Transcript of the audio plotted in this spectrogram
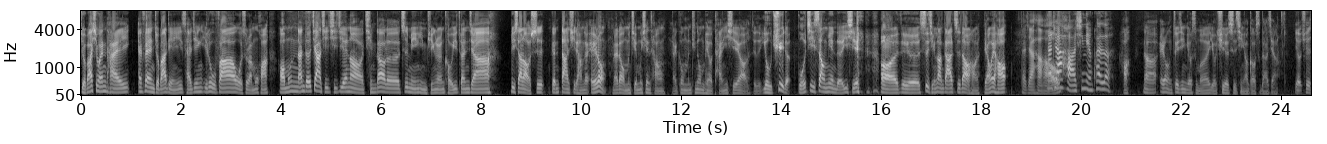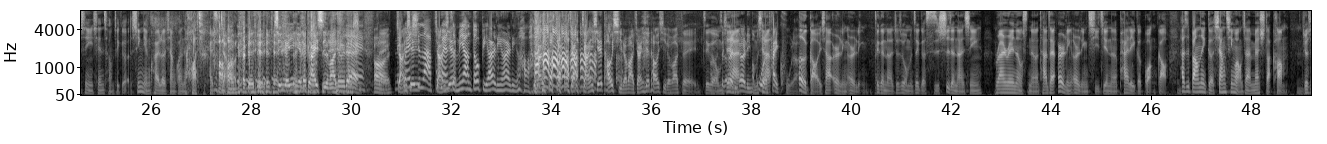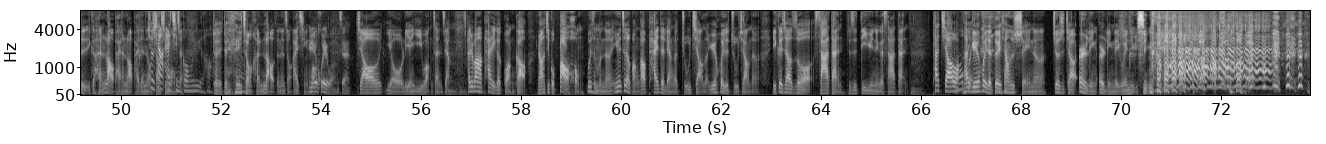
九八新闻台 FM 九八点一财经一路发，我是阮木华。好，我们难得假期期间呢，请到了知名影评人、口译专家丽莎老师跟大气堂的 Aaron 来到我们节目现场，来跟我们听众朋友谈一些啊，这个有趣的国际上面的一些啊 这个事情，让大家知道哈。两位好，大家好，大家好，新年快乐。好，那 Aaron 最近有什么有趣的事情要告诉大家？有趣的事情，先从这个新年快乐相关的话题开始讲。对对对，新的一年的开始嘛，对不对？啊，讲一些啦，不管怎么样都比二零二零好。讲讲讲一些讨喜的吧，讲一些讨喜的吧。对，这个我们现在我们现在太苦了，恶搞一下二零二零。这个呢，就是我们这个死侍的男星 Ryan Reynolds 呢，他在二零二零期间呢拍了一个广告，他是帮那个相亲网站 Match.com，就是一个很老牌、很老牌的那种相亲网站。公寓哈，对对，那种很老的那种爱情约会。网站交友联谊网站这样，他就帮他拍了一个广告，然后结果爆红。为什么呢？因为这个广告拍的两个主角呢，约会的主角呢，一个叫做撒旦，就是地狱那个撒旦。他交往他约会的对象是谁呢？就是叫二零二零的一位女性。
